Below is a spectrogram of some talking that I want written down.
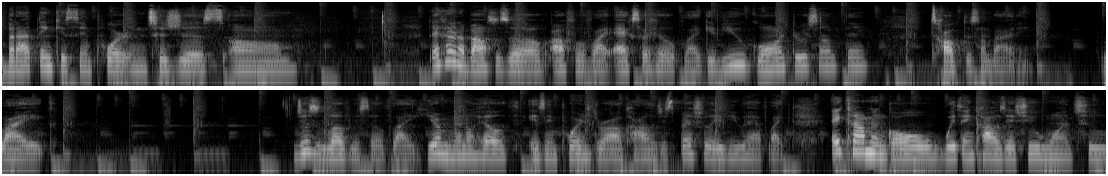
But I think it's important to just um that kind of bounces off, off of like ask for help. Like if you going through something, talk to somebody. Like just love yourself. Like your mental health is important throughout college, especially if you have like a common goal within college that you want to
